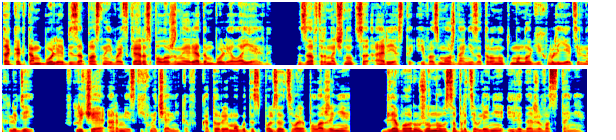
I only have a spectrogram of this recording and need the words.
так как там более безопасные войска, расположенные рядом, более лояльны. Завтра начнутся аресты, и, возможно, они затронут многих влиятельных людей, включая армейских начальников, которые могут использовать свое положение для вооруженного сопротивления или даже восстания»,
